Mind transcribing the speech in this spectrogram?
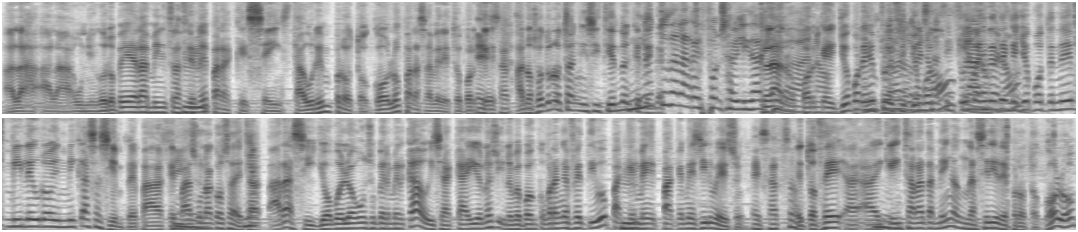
a la, a la Unión Europea y a las administraciones para que se instauren protocolos para saber esto, porque Exacto. a nosotros nos están insistiendo en que no tenga- toda la responsabilidad Claro, ciudadana. porque yo, por ejemplo, Claro si yo puedo- no, tú claro imagínate que yo puedo tener mil euros en mi casa siempre para que pase una cosa de esta. Ahora, si yo luego a un supermercado y se ha caído no y no me pueden cobrar en efectivo, ¿para qué me para qué me sirve eso? Exacto. Entonces a- hay que instalar también una serie de protocolos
